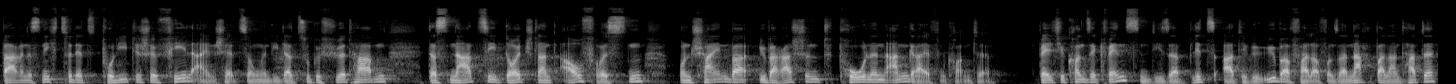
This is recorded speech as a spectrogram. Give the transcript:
waren es nicht zuletzt politische Fehleinschätzungen, die dazu geführt haben, dass Nazi-Deutschland aufrüsten und scheinbar überraschend Polen angreifen konnte. Welche Konsequenzen dieser blitzartige Überfall auf unser Nachbarland hatte,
